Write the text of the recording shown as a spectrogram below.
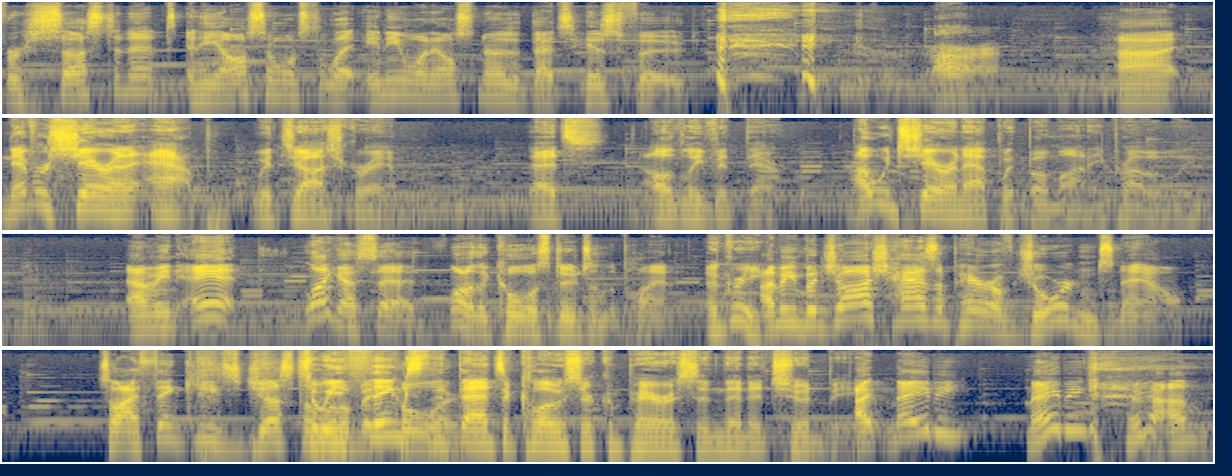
for sustenance, and he also wants to let anyone else know that that's his food. uh, Never share an app with Josh Graham. That's I'll leave it there. I would share an app with Bomani probably. I mean, and like I said, one of the coolest dudes on the planet. Agreed. I mean, but Josh has a pair of Jordans now, so I think he's just a so he little bit thinks cooler. that that's a closer comparison than it should be. I, maybe, maybe. I'm-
